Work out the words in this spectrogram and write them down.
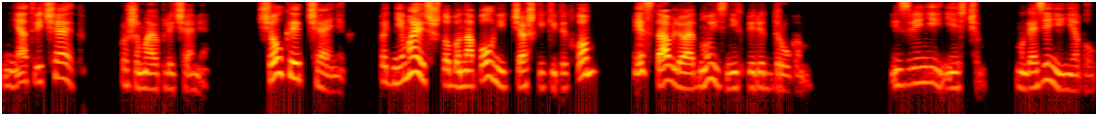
Не отвечает. Пожимаю плечами. Щелкает чайник. Поднимаюсь, чтобы наполнить чашки кипятком, и ставлю одну из них перед другом. Извини, не с чем. В магазине не был.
